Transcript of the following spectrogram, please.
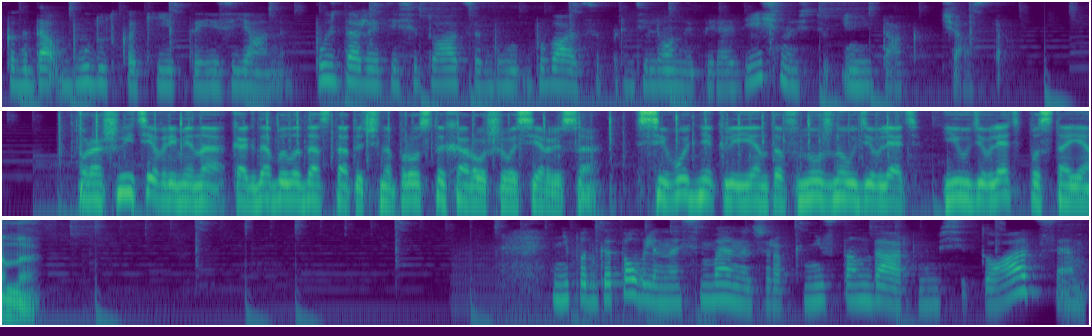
когда будут какие-то изъяны. Пусть даже эти ситуации бывают с определенной периодичностью и не так часто. Прошли те времена, когда было достаточно просто хорошего сервиса. Сегодня клиентов нужно удивлять, и удивлять постоянно. Неподготовленность менеджеров к нестандартным ситуациям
